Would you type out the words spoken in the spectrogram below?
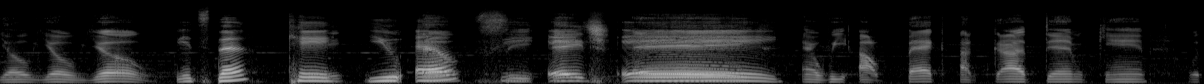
Yo, yo, yo. It's the K U L C H A. And we are back a goddamn again with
